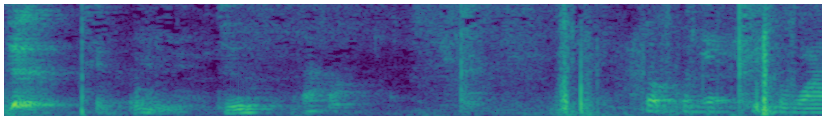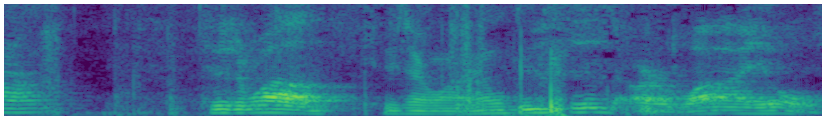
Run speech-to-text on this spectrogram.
Two, please. Two? Don't forget to the wild. Twos are wild. Twos are wild. Deuces are wild.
